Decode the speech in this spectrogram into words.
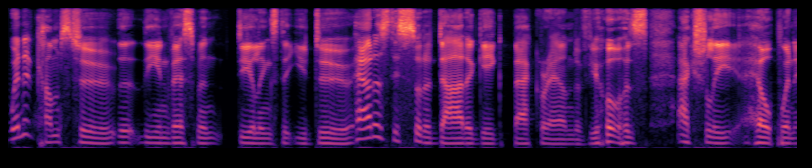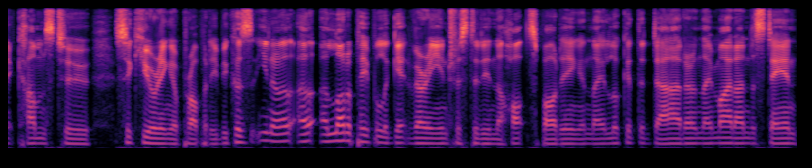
When it comes to the the investment dealings that you do, how does this sort of data geek background of yours actually help when it comes to securing a property? Because you know, a, a lot of people get very interested in the hot spotting and they look at the data and they might understand,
